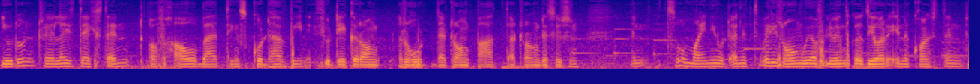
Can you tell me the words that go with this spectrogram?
you don't realize the extent of how bad things could have been if you take a wrong road that wrong path that wrong decision. And it's so minute and it's a very wrong way of living because you are in a constant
